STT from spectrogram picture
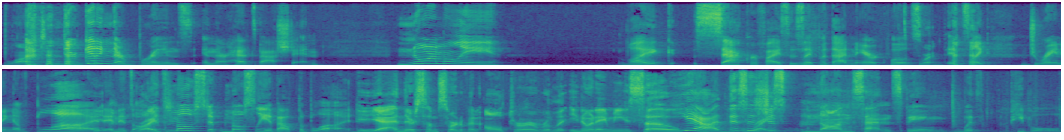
blunt. they're getting their brains in their heads bashed in. Normally, like, sacrifices, I mm. put that in air quotes, Right. it's like draining of blood, and it's Right. it's most mostly about the blood. Yeah, and there's some sort of an altar or reli- you know what I mean? So Yeah, this is Right. just nonsense being with people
